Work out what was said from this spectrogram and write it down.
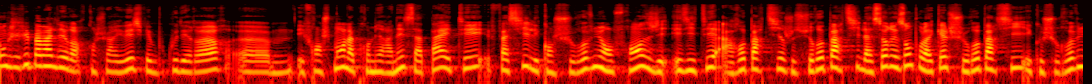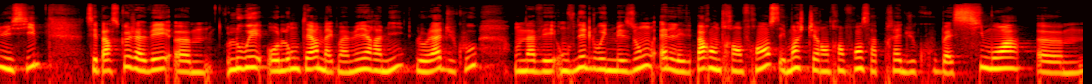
Donc j'ai fait pas mal d'erreurs. Quand je suis arrivée, j'ai fait beaucoup d'erreurs. Euh, et franchement, la première année, ça n'a pas été facile. Et quand je suis revenue en France, j'ai hésité à repartir. Je suis repartie. La seule raison pour laquelle je suis repartie et que je suis revenue ici, c'est parce que j'avais euh, loué au long terme avec ma meilleure amie, Lola, du coup. On, avait, on venait de louer une maison. Elle, n'était pas rentrée en France. Et moi, j'étais rentrée en France après, du coup, bah, six mois euh,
